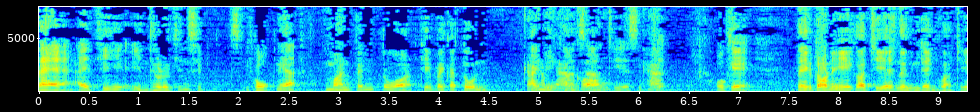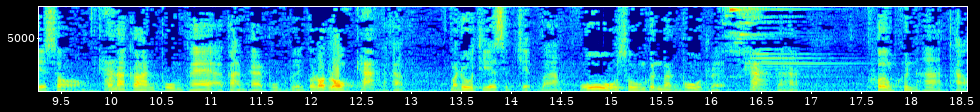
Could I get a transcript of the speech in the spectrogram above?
แต่ไอทีอินเทอร์โลคิน 16 เนี่ย มันเป็นตัวที่ไปกระตุ้นการให้มีทำงานการสร้างของ TS17 ค่ะโอเค ในตอนนี้ก็ TS1 เด่นกว่า TS2 ค่ะเพราะอาการภูมิแพ้อาการแพ้ภูมิเดือดก็ลดลงค่ะนะครับ มาดู TS17 บ้าง อู้สูงขึ้นมาพูดเลยค่ะ นะฮะ เพิ่มขึ้น 5 เท่า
